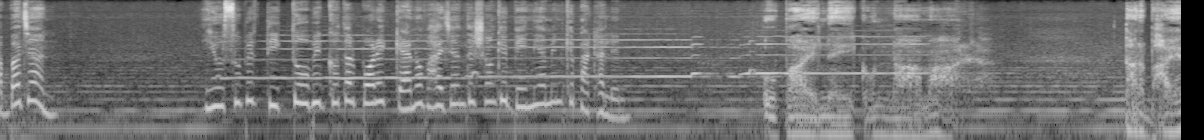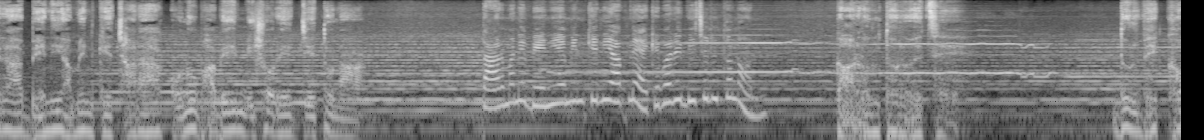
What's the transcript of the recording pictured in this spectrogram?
আব্বাজান, ইউসুফের তিক্ত অভিজ্ঞতার পরে কেন ভাইজানদের সঙ্গে বেনিয়ামিনকে পাঠালেন? উপায় নেই কন্যা আমার। তার ভাইরা বেনিয়ামিনকে ছাড়া কোনোভাবে মিশরে যেত না। তার মানে বেনিয়ামিনকে নিয়ে আপনি একেবারে বিচলিত নন? কারণ তো রয়েছে। দুর্ভিক্ষ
